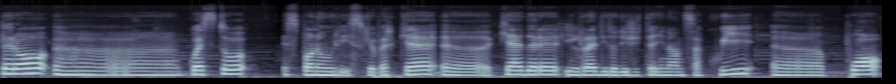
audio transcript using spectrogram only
però uh, questo espone un rischio perché uh, chiedere il reddito di cittadinanza qui può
